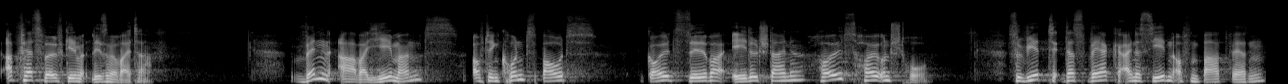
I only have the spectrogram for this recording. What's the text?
Ab Vers 12 gehen, lesen wir weiter. Wenn aber jemand auf den Grund baut Gold, Silber, Edelsteine, Holz, Heu und Stroh, so wird das Werk eines jeden offenbart werden.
